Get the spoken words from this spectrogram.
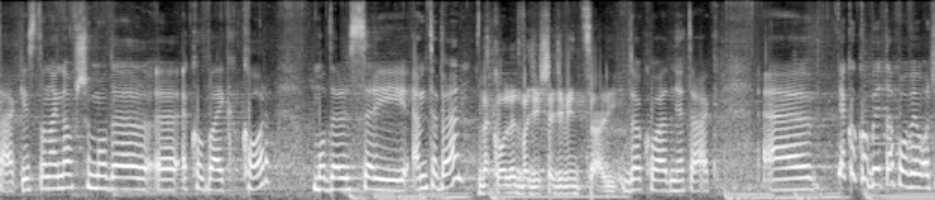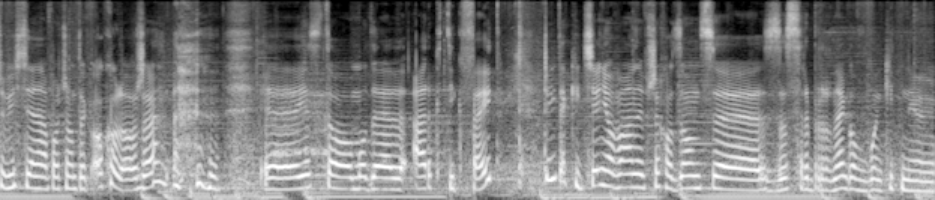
Tak, jest to najnowszy model e, EcoBike Core, model serii MTB. Na kole 29 cali. Dokładnie tak. E, jako kobieta powiem oczywiście na początek o kolorze. e, jest to model Arctic Fate, czyli taki cieniowany, przechodzący ze srebrnego w błękitny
